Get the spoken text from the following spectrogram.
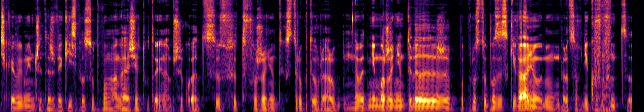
Ciekawy mnie, czy też w jakiś sposób pomagacie tutaj na przykład w tworzeniu tych struktur, albo nawet nie może nie tyle, że po prostu pozyskiwaniu pracowników, to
